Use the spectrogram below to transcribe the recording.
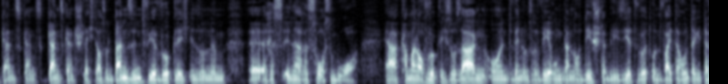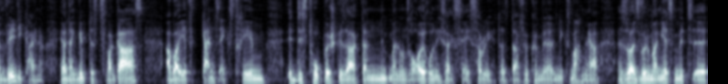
ganz, ganz, ganz, ganz schlecht aus. Und dann sind wir wirklich in so einem äh, in einer Ressourcenwar. Ja, kann man auch wirklich so sagen. Und wenn unsere Währung dann noch destabilisiert wird und weiter runtergeht, dann will die keiner. Ja, dann gibt es zwar Gas, Aber jetzt ganz extrem äh, dystopisch gesagt, dann nimmt man unsere Euro und ich sage, hey, sorry, das, dafür können wir nichts machen. Ja, also so als würde man jetzt mit äh,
